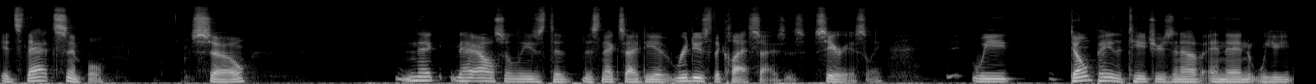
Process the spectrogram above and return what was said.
It's that simple. So, that also leads to this next idea reduce the class sizes. Seriously. We don't pay the teachers enough, and then we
